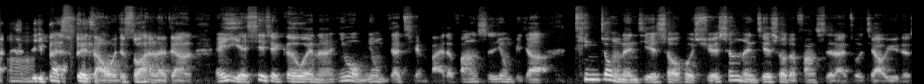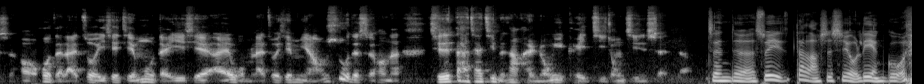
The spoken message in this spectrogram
一半睡着我就算了，这样。哎，也谢谢各位呢，因为我们用比较浅白的方式，用比较听众能接受或学生能接受的方式来做教育的时候。或者来做一些节目的一些，哎，我们来做一些描述的时候呢，其实大家基本上很容易可以集中精神的。真的，所以戴老师是有练过的。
